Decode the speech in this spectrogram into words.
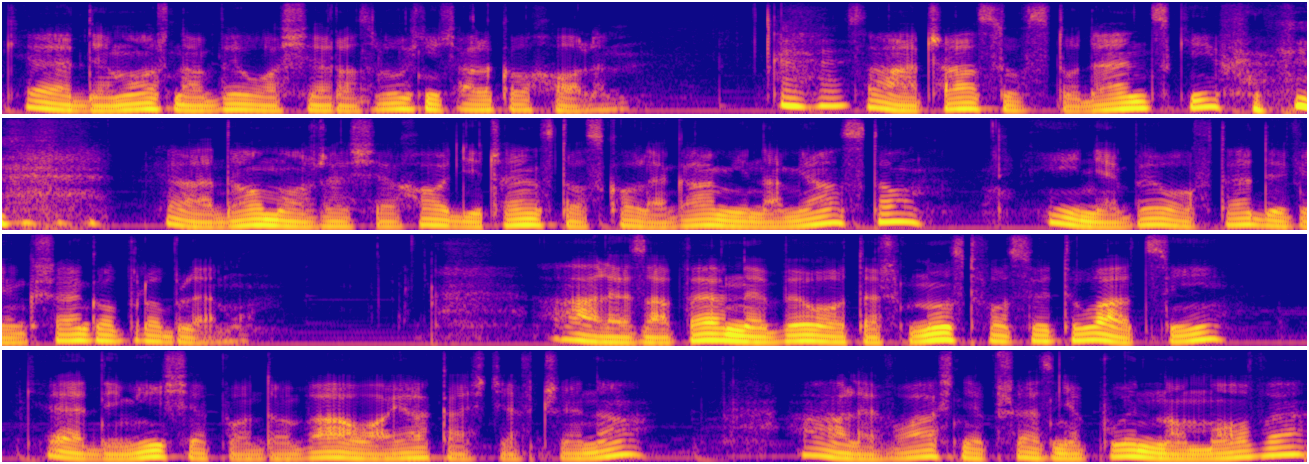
kiedy można było się rozluźnić alkoholem. Mhm. Za czasów studenckich wiadomo, że się chodzi często z kolegami na miasto i nie było wtedy większego problemu. Ale zapewne było też mnóstwo sytuacji, kiedy mi się podobała jakaś dziewczyna, ale właśnie przez niepłynną mowę,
